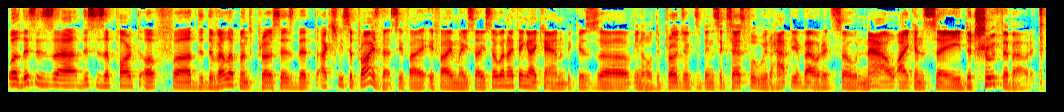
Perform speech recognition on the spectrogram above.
Well, this is uh, this is a part of uh, the development process that actually surprised us, if I if I may say so, and I think I can because uh, you know the project's been successful. We're happy about it, so now I can say the truth about it.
